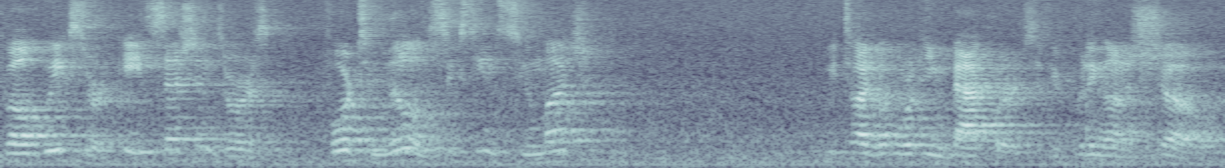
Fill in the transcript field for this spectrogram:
12 weeks, or eight sessions, or is four too little and 16 is too much? We talked about working backwards. If you're putting on a show,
